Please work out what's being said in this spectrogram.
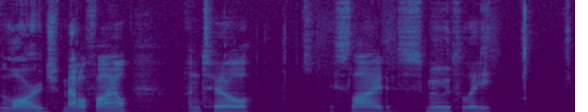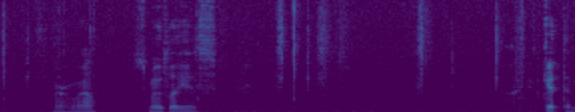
large metal file until they slide smoothly, or well, smoothly is I could get them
